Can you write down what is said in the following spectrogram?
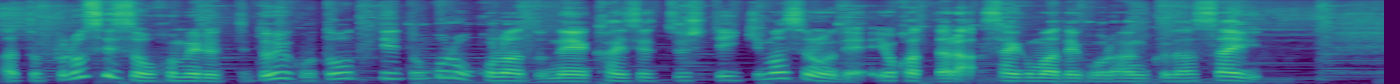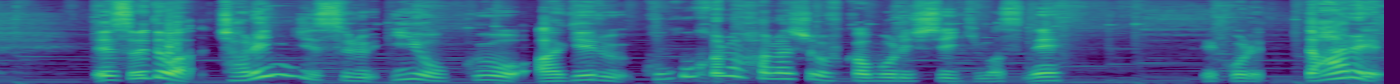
あとプロセスを褒めるってどういうことっていうところをこの後ね、解説していきますので、よかったら最後までご覧ください。えそれでは、チャレンジする意欲を上げる。ここから話を深掘りしていきますね。でこれ、誰、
